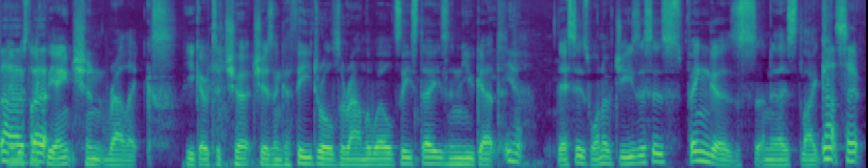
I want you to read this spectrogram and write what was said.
uh, it was like but, the ancient relics. You go to churches and cathedrals around the world these days and you get yeah. this is one of jesus's fingers. And there's like that's it.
